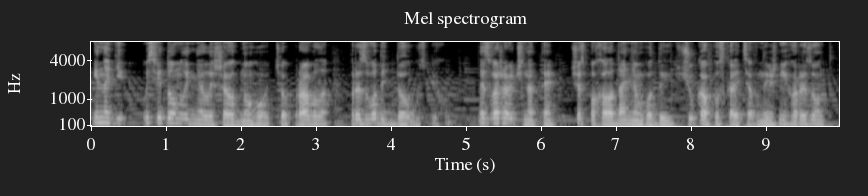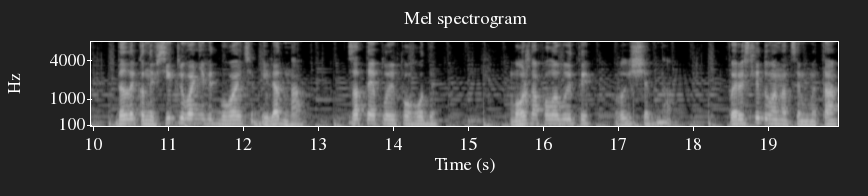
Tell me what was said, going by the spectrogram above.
Іноді усвідомлення лише одного цього правила призводить до успіху. Незважаючи на те, що з похолоданням води щука опускається в нижній горизонт, далеко не всі клювання відбуваються біля дна. За теплої погоди можна половити вище дна. Переслідувана цим мета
